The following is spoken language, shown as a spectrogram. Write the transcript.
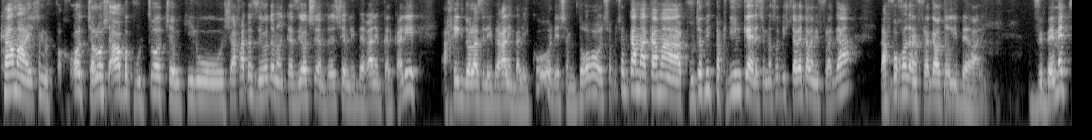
כמה, יש שם לפחות שלוש-ארבע קבוצות שהן כאילו, שאחת הזהויות המרכזיות שלהן זה שהם ליברליים כלכלית, הכי גדולה זה ליברליים בליכוד, יש שם דרור, יש שם, יש שם כמה, כמה קבוצות מתפקדים כאלה שמנסות להשתלט על המפלגה, להפוך אותה למפלגה יותר ליברלית. ובאמת,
